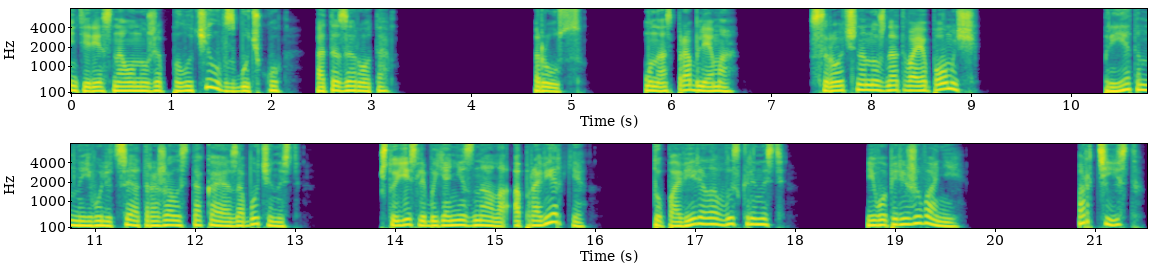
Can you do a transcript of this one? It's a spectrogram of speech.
Интересно, он уже получил взбучку от Азерота? «Рус, у нас проблема. Срочно нужна твоя помощь». При этом на его лице отражалась такая озабоченность, что если бы я не знала о проверке, то поверила в искренность его переживаний. Артист.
